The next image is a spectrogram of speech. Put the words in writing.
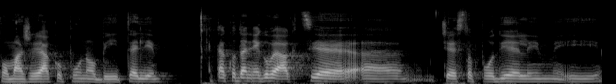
pomaže jako puno obitelji. Tako da njegove akcije često podijelim i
